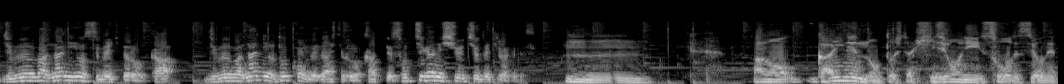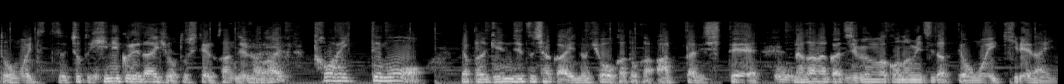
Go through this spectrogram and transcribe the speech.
自分は何をすべきなのか、自分は何をどこを目指してるのかっていう、そっち側に集中できるわけです。うーん。あの、概念論としては非常にそうですよねと思いつつ、ちょっとひねくれ代表として感じるのは、はいはい。とは言っても、やっぱり現実社会の評価とかあったりして、うん。なかなか自分はこの道だって思い切れない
